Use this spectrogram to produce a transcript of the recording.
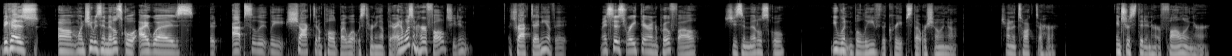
Because um, when she was in middle school, I was uh, absolutely shocked and appalled by what was turning up there. And it wasn't her fault. She didn't attract any of it. I mean, it says right there on the profile, she's in middle school. You wouldn't believe the creeps that were showing up trying to talk to her, interested in her, following her.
